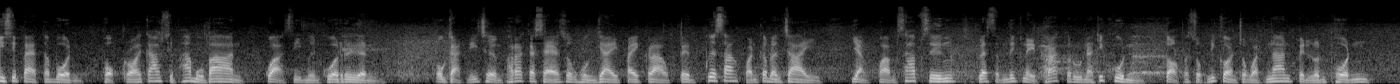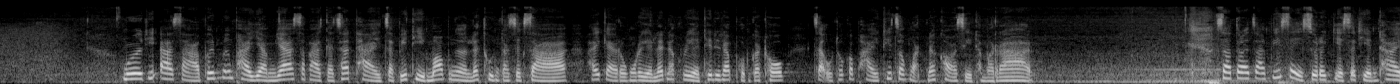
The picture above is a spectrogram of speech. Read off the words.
48 ตำบล 695 หมู่บ้านกว่า 40,000 ครัวเรือน โอกาสนี้เชิญพระกระแสทรงห่วงใยไปกล่าวเป็นเพื่อสร้างขวัญกำลังใจ อย่างความซาบซึ้ง และสำนึกในพระกรุณาธิคุณ ต่อประสบนิกรจังหวัดน่านเป็นล้นพ้น มูลนิธิอาสาเพื่อนพึ่งพายามญาสภากาชาติไทยจัดพิธีมอบเงินและทุนการศึกษา ให้แก่โรงเรียนและนักเรียนที่ได้รับผลกระทบ จากอุทกภัยที่จังหวัดนครศรีธรรมราชศาสตราจารย์พิเศษสุรเกียรติเสถียรไทย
